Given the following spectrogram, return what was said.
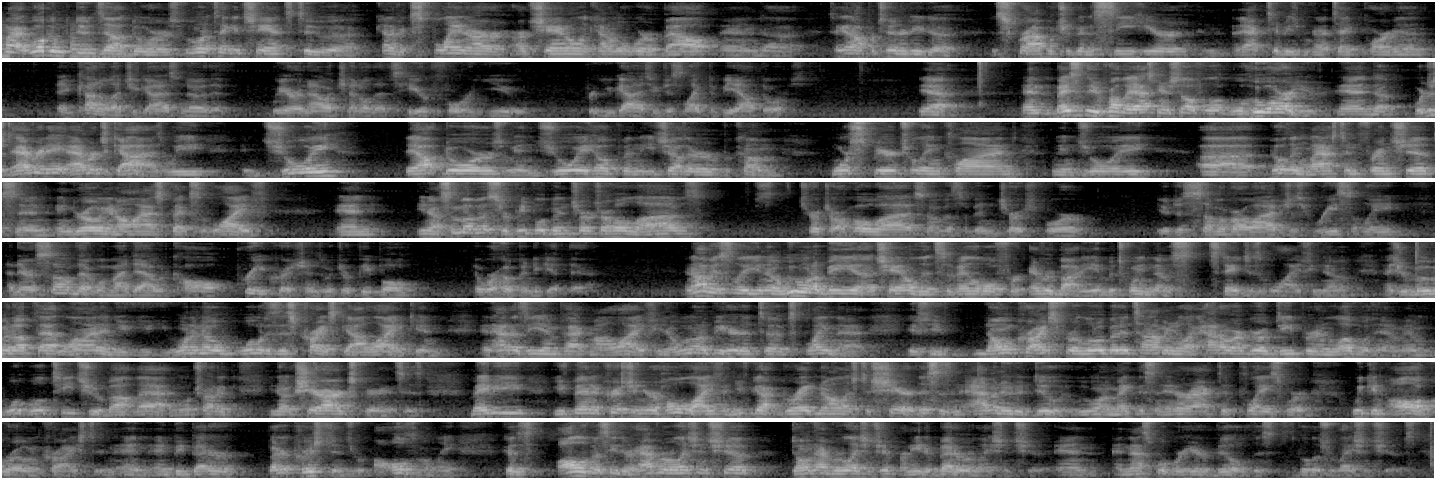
All right, welcome to Dudes Outdoors. We want to take a chance to uh, kind of explain our, our channel and kind of what we're about and uh, take an opportunity to describe what you're going to see here and the activities we're going to take part in. and kind of let you guys know that we are now a channel that's here for you, for you guys who just like to be outdoors. Yeah. And basically you're probably asking yourself, well, well who are you? And uh, we're just everyday average guys. We enjoy the outdoors. We enjoy helping each other become more spiritually inclined. We enjoy uh, building lasting friendships and, and growing in all aspects of life. And, you know, some of us are people who've been in church our whole lives. Church our whole lives. Some of us have been in church for you know, just some of our lives just recently. And there are some that what my dad would call pre-Christians, which are people that we're hoping to get there. And obviously, you know, we want to be a channel that's available for everybody in between those stages of life, you know. As you're moving up that line and you, you, you want to know what is this Christ guy like and, and how does he impact my life, you know, we want to be here to, to explain that. If you've known Christ for a little bit of time and you're like, how do I grow deeper in love with him? And we'll, we'll teach you about that and we'll try to, you know, share our experiences. Maybe you've been a Christian your whole life and you've got great knowledge to share. This is an avenue to do it. We want to make this an interactive place where we can all grow in Christ and, and, and be better better Christians ultimately because all of us either have a relationship, don't have a relationship, or need a better relationship. And, and that's what we're here to build, this, to build those relationships.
